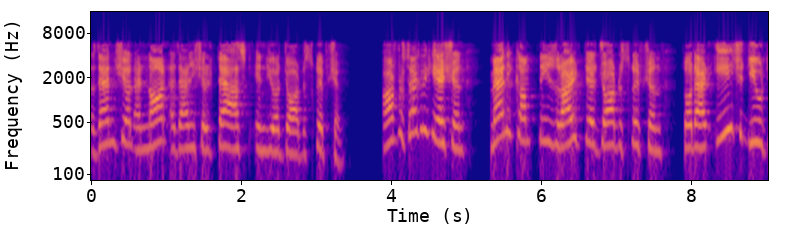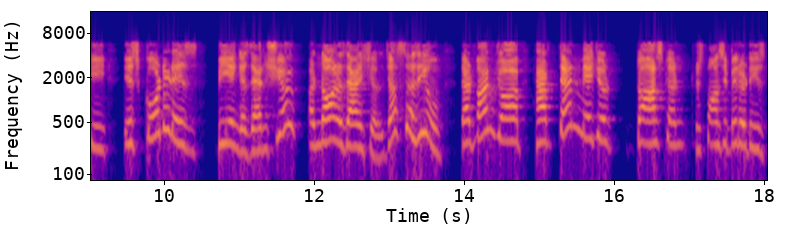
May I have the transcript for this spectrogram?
essential and non-essential tasks in your job description. After segregation, many companies write their job description so that each duty is coded as being essential or non-essential. Just assume that one job have 10 major tasks and responsibilities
